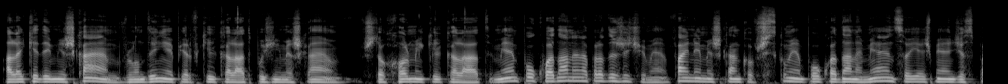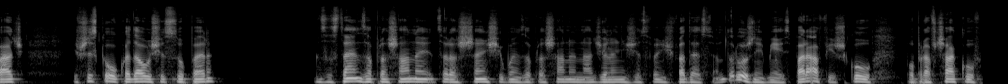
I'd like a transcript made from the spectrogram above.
Ale kiedy mieszkałem w Londynie pierw kilka lat, później mieszkałem w Sztokholmie kilka lat, miałem poukładane naprawdę życie. Miałem fajne mieszkanko, wszystko miałem poukładane, miałem co jeść, miałem gdzie spać i wszystko układało się super. Zostałem zapraszany, coraz częściej byłem zapraszany na dzielenie się swoim świadectwem do różnych miejsc, parafii, szkół, poprawczaków.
